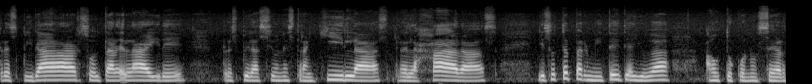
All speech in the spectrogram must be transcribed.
respirar, soltar el aire, respiraciones tranquilas, relajadas, y eso te permite y te ayuda a autoconocer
